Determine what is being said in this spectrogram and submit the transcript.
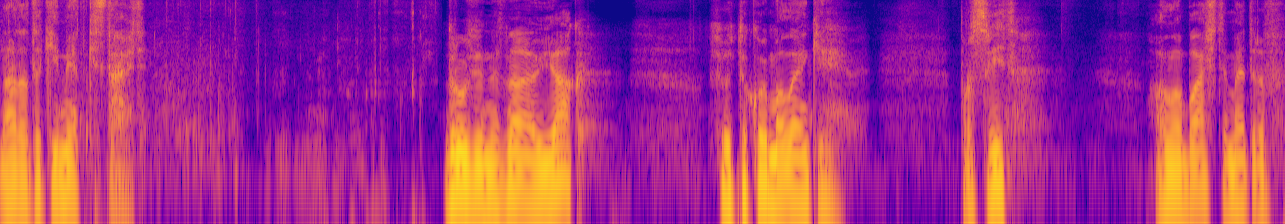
Надо такі метки ставити. Друзі, не знаю як. Тут такий маленький просвіт. А ви бачите, метрів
